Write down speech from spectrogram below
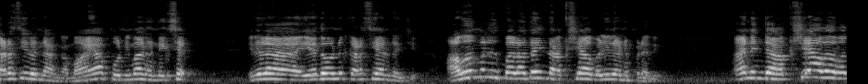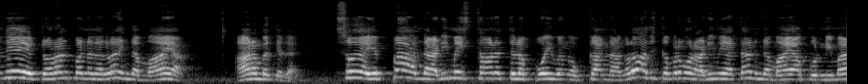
கடைசியில் இருந்தாங்க மாயா பூர்ணிமா மிக்சர் இதில் ஏதோ ஒன்று கடைசியாக இருந்துச்சு. அவங்களுக்கு பதிலாக தான் இந்த அக்ஷயா வெளியில் அனுப்பினது. அண்ட் இந்த அக்ஷயாவை வந்து டொரல் பண்ணதெல்லாம் இந்த மாயா ஆரம்பத்தில். ஸோ எப்போ அந்த அடிமை ஸ்தானத்தில் போய் இவங்க உட்கார்ந்தாங்களோ அதுக்கப்புறம் ஒரு அடிமையாக தான் இந்த மாயா பூர்ணிமா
